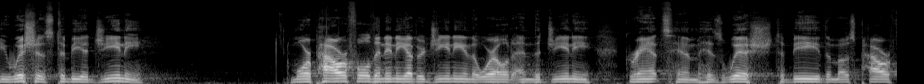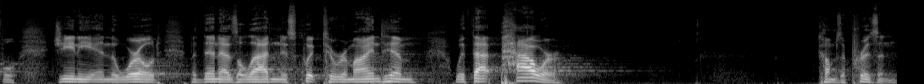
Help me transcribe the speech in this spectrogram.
he wishes to be a genie, more powerful than any other genie in the world, and the genie grants him his wish to be the most powerful genie in the world. But then, as Aladdin is quick to remind him, with that power comes a prison,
